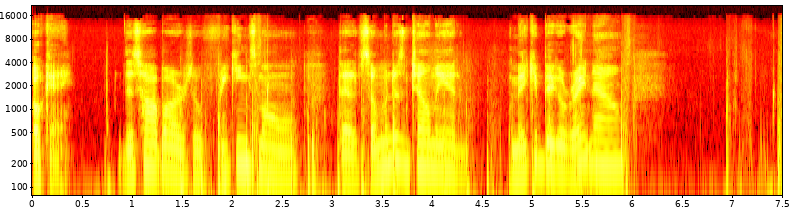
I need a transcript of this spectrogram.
okay. This hotbar is so freaking small that if someone doesn't tell me to make it bigger right now, I'm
